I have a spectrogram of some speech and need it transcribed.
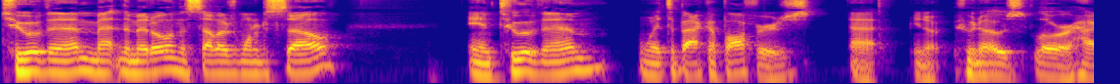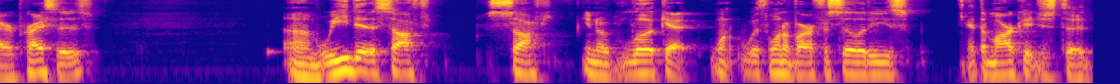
Two of them met in the middle and the sellers wanted to sell. And two of them went to backup offers at, you know, who knows, lower or higher prices. Um, we did a soft, soft, you know, look at one, with one of our facilities at the market just to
